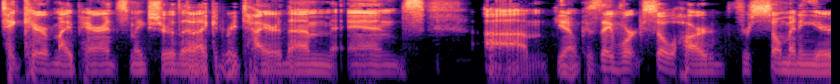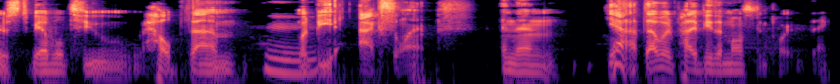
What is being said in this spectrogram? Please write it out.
take care of my parents, make sure that I could retire them and, um, you know, because they've worked so hard for so many years to be able to help them hmm. would be excellent. And then, yeah, that would probably be the most important thing.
